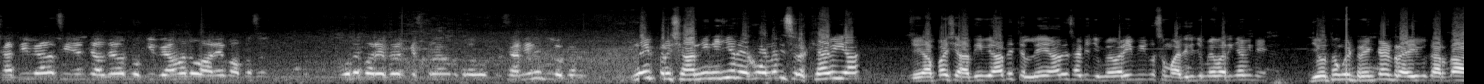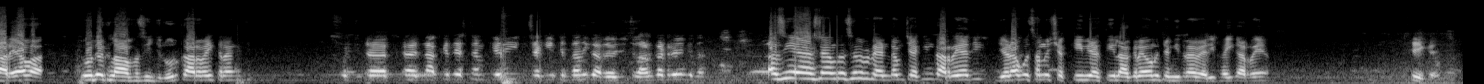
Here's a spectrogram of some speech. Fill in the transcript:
ਸ਼ਾਦੀ ਵਿਆਹ ਦਾ ਸੀਜ਼ਨ ਚੱਲ ਰਿਹਾ ਔਰ ਲੋਕੀ ਵਿਆਹਾਂ ਤੋਂ ਆ ਰਹੇ ਵਾਪਸ, ਉਹਦੇ ਬਾਰੇ ਫਿਰ ਕਿਸ ਤਰ੍ਹਾਂ ਮਤਲਬ ਪਰੇਸ਼ਾਨੀ ਨਹੀਂ ਹੁੰਦੀ ਲੋਕਾਂ ਨੂੰ? ਨਹੀਂ ਪਰੇਸ਼ਾਨੀ ਨਹੀਂ ਜੀ ਦੇਖੋ ਉਹਨਾਂ ਦੀ ਸੁਰੱਖਿਆ ਵੀ ਆ। ਜੇ ਆਪਾਂ ਸ਼ਾਦੀ ਵਿਆਹ ਤੇ ਚੱਲੇ ਆ ਤੇ ਸਾਡੀ ਜ਼ਿੰਮੇਵਾਰੀ ਵੀ ਕੋਈ ਸਮਾਜਿਕ ਜ਼ਿੰਮੇਵਾਰੀਆਂ ਵੀ ਨੇ। ਜੇ ਉਥੋਂ ਕੋਈ ਡਰਿੰਕ ਐਂਡ ਡਰਾਈਵ ਕਰਦਾ ਆ ਰਿਹਾ ਵਾ ਤੇ ਉਹਦੇ ਖਿਲਾਫ ਅਸੀਂ ਜ਼ਰੂਰ ਕਾਰਵਾਈ ਕਰਾਂਗੇ ਜੀ। ਕੁਝ, ਅਹ, ਅਹ, ਨਾਕੇ ਦੇ ਇਸ ਟਾਈਮ ਕਿਹੜੀ ਚੈਕਿੰਗ ਕਿੱਦਾਂ ਦੀ ਕਰ ਰਹੇ ਹੋ ਜੀ? ਚਲਾਨ ਕੱਟ ਰਹੇ ਹੋ ਕਿੱਦਾਂ? ਅਸੀਂ ਇਸ ਟਾਈਮ ਤੇ ਸਿਰਫ ਰੈਂਡਮ ਚੈਕਿੰਗ ਕਰ ਰਹੇ ਆ ਜੀ। ਜਿਹੜਾ ਕੋਈ ਸਾਨੂੰ ਸ਼ੱਕੀ ਵਿਅਕਤੀ ਲੱਗ ਰਿਹਾ ਉਹਨੂੰ ਚੰਗੀ ਤਰ੍ਹਾਂ ਵੈਰੀਫਾਈ ਕਰ ਰਹੇ ਆ। ਠੀਕ ਹੈ ਜੀ।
